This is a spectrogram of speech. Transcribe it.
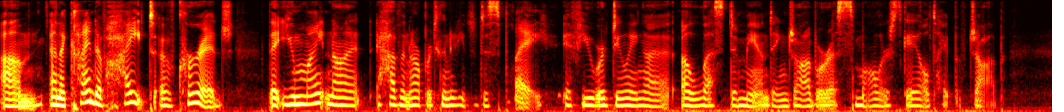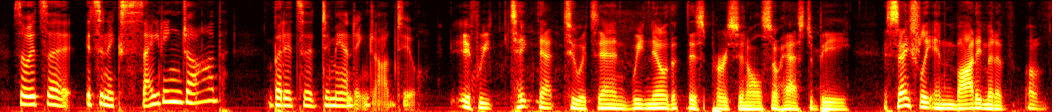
um, and a kind of height of courage that you might not have an opportunity to display if you were doing a, a less demanding job or a smaller scale type of job. So it's a it's an exciting job, but it's a demanding job too if we take that to its end, we know that this person also has to be essentially an embodiment of, of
